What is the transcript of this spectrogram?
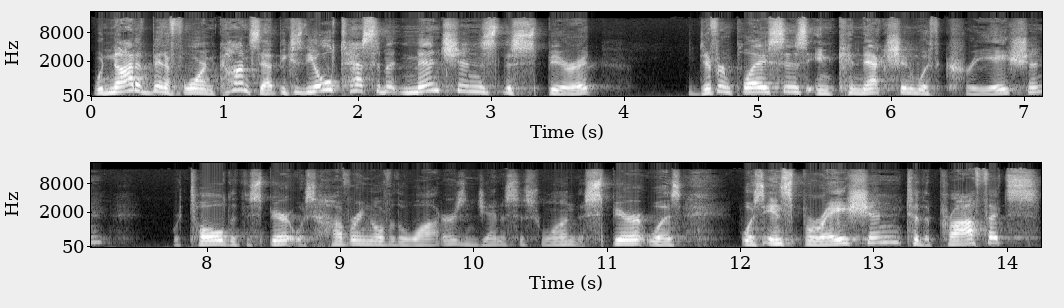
would not have been a foreign concept because the Old Testament mentions the Spirit different places in connection with creation. We're told that the Spirit was hovering over the waters in Genesis 1. The Spirit was, was inspiration to the prophets.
